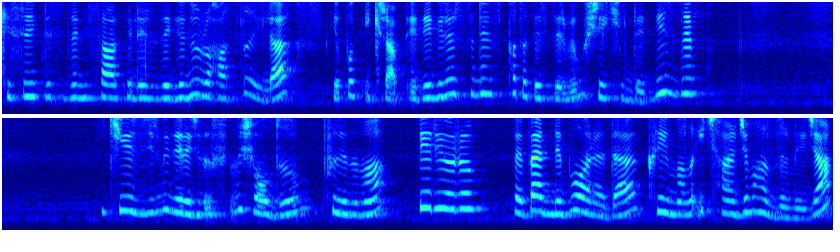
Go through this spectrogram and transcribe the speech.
Kesinlikle siz de misafirlerinize gönül rahatlığıyla yapıp ikram edebilirsiniz. Patateslerimi bu şekilde dizdim. 220 derecede ısıtmış olduğum fırınıma veriyorum ve ben de bu arada kıymalı iç harcımı hazırlayacağım.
